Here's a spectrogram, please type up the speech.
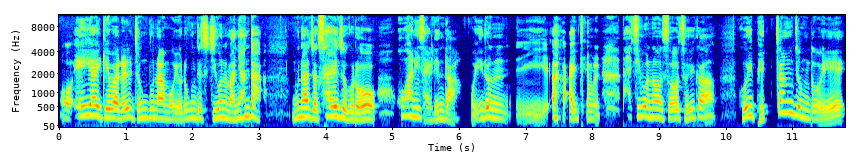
어, AI 개발을 정부나 뭐 여러 군데서 지원을 많이 한다. 문화적, 사회적으로 호환이 잘 된다. 뭐 이런 이 아이템을 다 집어넣어서 저희가 거의 100장 정도의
